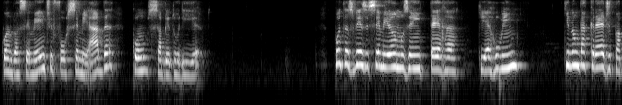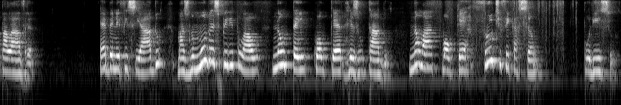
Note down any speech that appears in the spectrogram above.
quando a semente for semeada com sabedoria. Quantas vezes semeamos em terra que é ruim que não dá crédito à palavra. É beneficiado, mas no mundo espiritual não tem qualquer resultado, não há qualquer frutificação. Por isso,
